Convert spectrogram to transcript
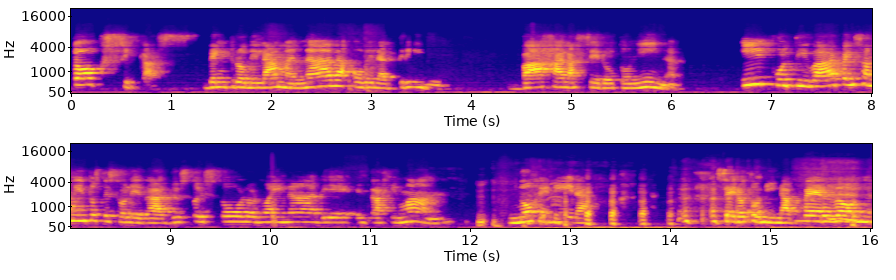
tóxicas dentro de la manada o de la tribu, baja la serotonina. Y cultivar pensamientos de soledad, yo estoy solo, no hay nadie, el trajimán, no genera serotonina, perdón.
